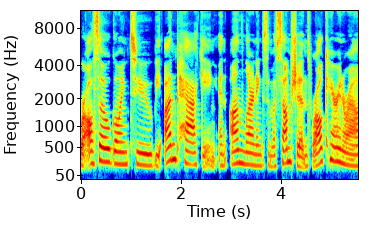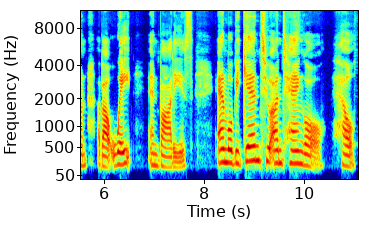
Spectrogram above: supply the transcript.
We're also going to be unpacking and unlearning some assumptions we're all carrying around about weight and bodies, and we'll begin to untangle health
